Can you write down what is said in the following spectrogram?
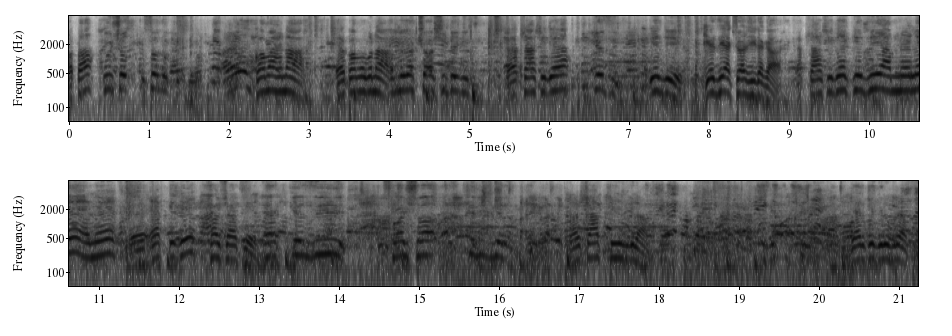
কত? দুইশো কম না এর কম হব না একশো আশি টাকা একশো আশি টাকা? কেজি। কেজি? কেজি একশো আশি টাকা। একশো আশি টাকা কেজি আপনি এলে এনে এক কেজি ছয়শো আছে। এক কেজি ছয়শো তিরিশ গ্রাম। ছয়শো আটত্রিশ গ্রাম। দেড় কেজির উপরে আছে।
